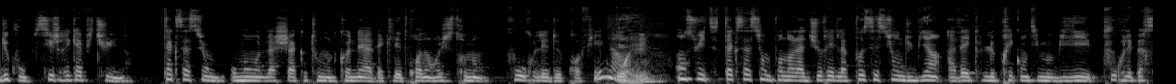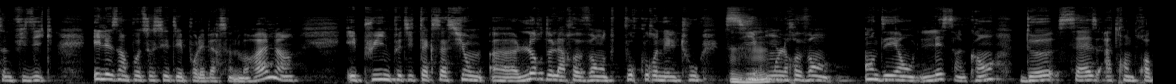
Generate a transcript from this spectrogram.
Du coup, si je récapitule, taxation au moment de l'achat que tout le monde connaît avec les droits d'enregistrement pour les deux profils. Ensuite, taxation pendant la durée de la possession du bien avec le précompte immobilier pour les personnes physiques et les impôts de société pour les personnes morales. Et puis une petite taxation euh, lors de la revente pour couronner le tout si mhm. on le revend en déant les 5 ans de 16 à 33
